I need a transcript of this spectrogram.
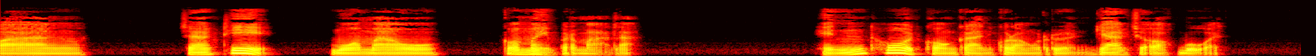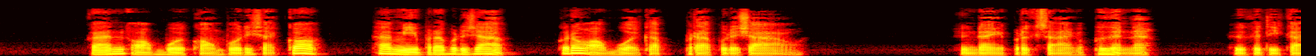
ว่าง จากที่มัวเมา ก็ไม่ประมาทละ เห็นโทษของการกรองเรือนยากจะออกบวช การออกบวชของโพธิสัตว์ก็ถ้ามีพระพุทธเจ้าก็ต้องออกบวชกับพระพุทธเจ้าถึงได้ปรึกษากับเพื่อนนะ คือกติกา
